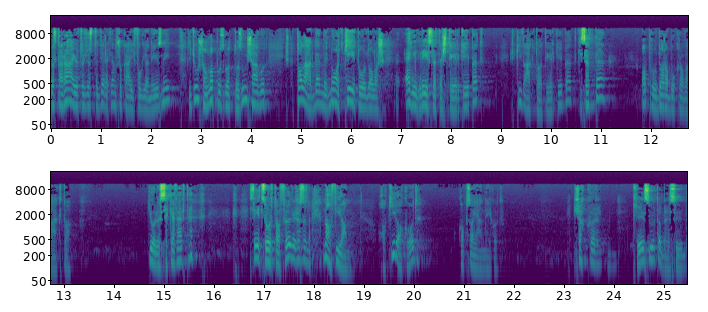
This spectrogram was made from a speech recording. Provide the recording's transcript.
de aztán rájött, hogy azt a gyerek nem sokáig fogja nézni, hogy gyorsan lapozgatta az újságot, és talált benne egy nagy kétoldalas, elég részletes térképet, és kivágta a térképet, kiszedte, apró darabokra vágta. Jól összekeverte, szétszórta a földre, és azt mondta, na fiam, ha kirakod, kapsz ajándékot. És akkor készült a beszéd.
